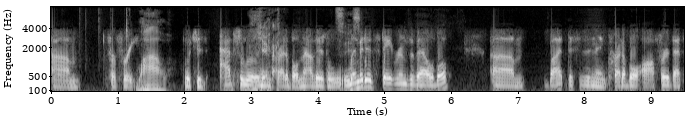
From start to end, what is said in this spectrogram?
um, for free. Wow. Which is absolutely yeah. incredible. Now, there's limited staterooms available, um, but this is an incredible offer that's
